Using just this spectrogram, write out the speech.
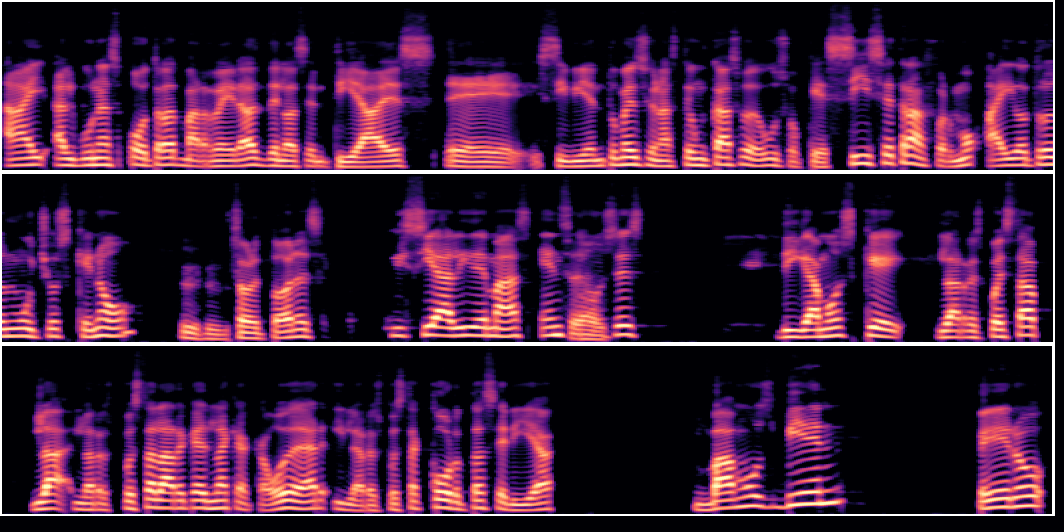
hay algunas otras barreras de las entidades. Eh, si bien tú mencionaste un caso de uso que sí se transformó, hay otros muchos que no, sobre todo en el sector judicial y demás. Entonces, digamos que la respuesta la, respuesta larga es la que acabo de dar y la respuesta corta sería, vamos bien, pero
